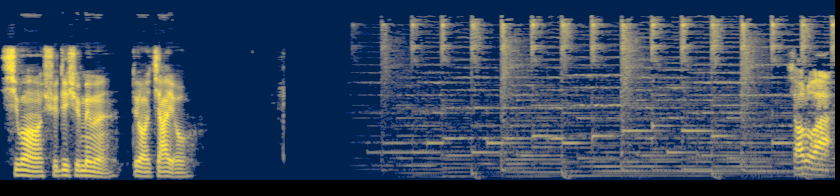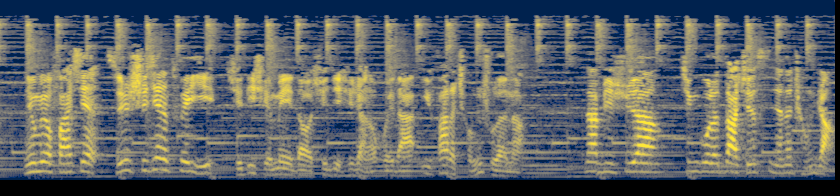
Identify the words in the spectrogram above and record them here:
希望学弟学妹们都要加油。小鲁啊，你有没有发现，随着时间的推移，学弟学妹到学姐学长的回答愈发的成熟了呢？那必须啊！经过了大学四年的成长，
